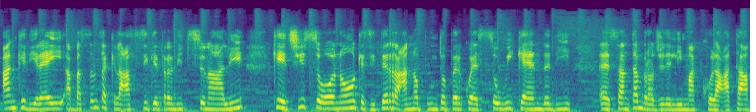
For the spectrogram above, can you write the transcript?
anche direi abbastanza classiche, tradizionali che ci sono, che si terranno appunto per questo weekend di eh, Sant'Ambrogio dell'Immacolata.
